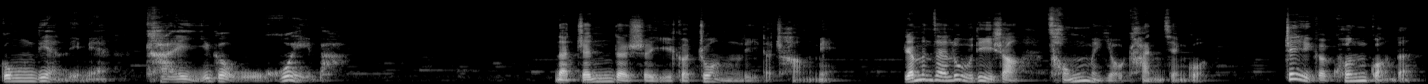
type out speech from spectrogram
宫殿里面开一个舞会吧。那真的是一个壮丽的场面，人们在陆地上从没有看见过。这个宽广的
